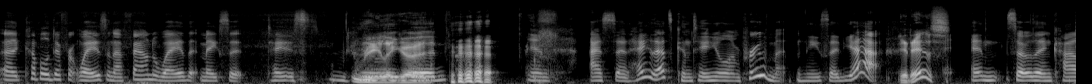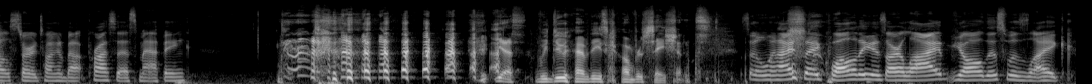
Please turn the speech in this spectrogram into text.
a couple of different ways, and I found a way that makes it taste Really really, good. good. and I said, "Hey, that's continual improvement," and he said, "Yeah." It is. And so then Kyle started talking about process mapping. yes, we do have these conversations. So when I say quality is our life, y'all, this was like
